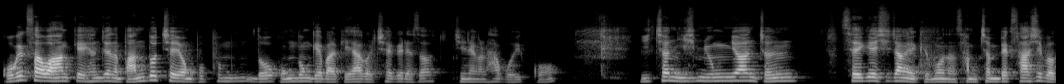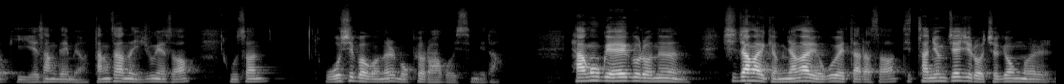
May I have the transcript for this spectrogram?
고객사와 함께 현재는 반도체용 부품도 공동 개발 계약을 체결해서 진행을 하고 있고 2026년 전 세계 시장의 규모는 3,140억이 예상되며 당사는 이 중에서 우선 50억 원을 목표로 하고 있습니다. 향후 계획으로는 시장의 경량화 요구에 따라서 티타늄 재질로 적용을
